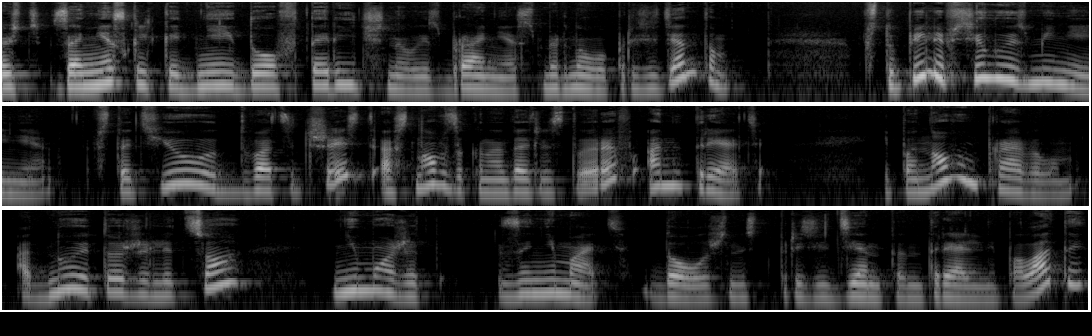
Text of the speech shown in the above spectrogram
есть за несколько дней до вторичного избрания Смирнова президентом, вступили в силу изменения статью 26 «Основ законодательства РФ о нотариате». И по новым правилам одно и то же лицо не может занимать должность президента нотариальной палаты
